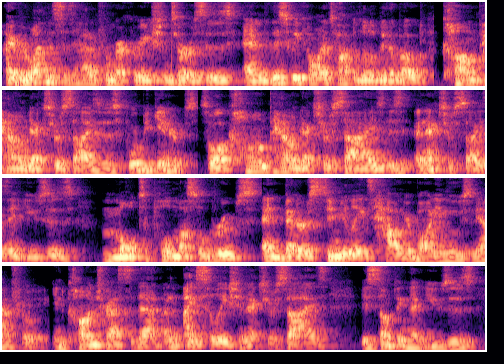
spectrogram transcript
Hi everyone, this is Adam from Recreation Services, and this week I want to talk a little bit about compound exercises for beginners. So a compound exercise is an exercise that uses multiple muscle groups and better stimulates how your body moves naturally. In contrast to that, an isolation exercise is something that uses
